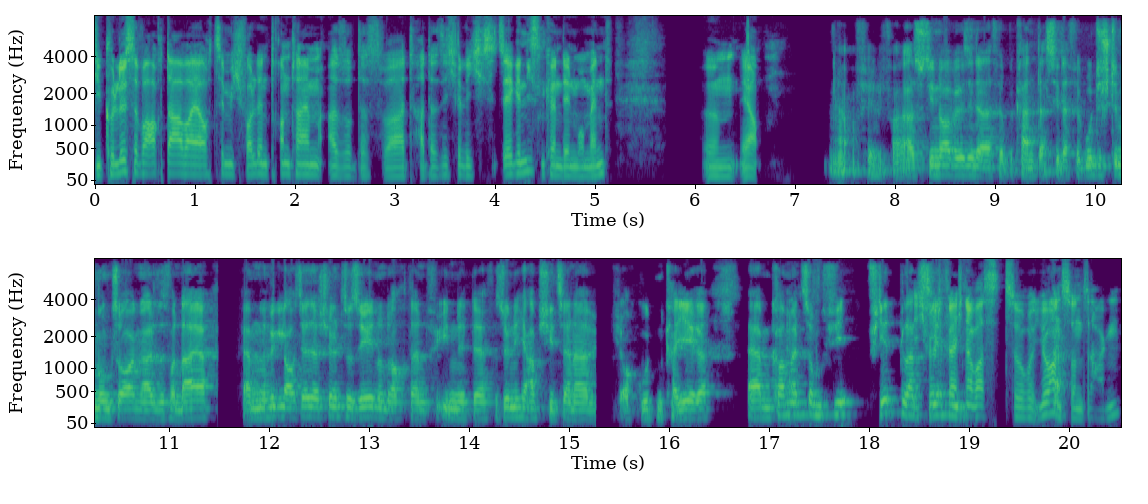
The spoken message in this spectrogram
die Kulisse war auch da, war ja auch ziemlich voll in Trondheim. Also das war, hat er sicherlich sehr genießen können, den Moment. Ähm, ja. Ja, auf jeden Fall. Also die Norweger sind ja dafür bekannt, dass sie dafür gute Stimmung sorgen. Also von daher ähm, wirklich auch sehr, sehr schön zu sehen und auch dann für ihn der persönliche Abschied seiner wirklich auch guten Karriere. Ähm, kommen wir zum Viertplatz. Ich würde vielleicht noch was zu Johansson ja. sagen.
